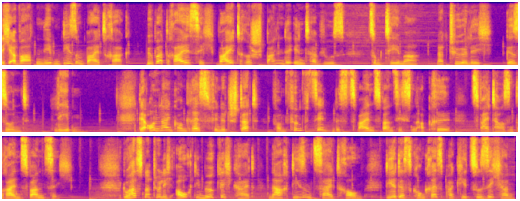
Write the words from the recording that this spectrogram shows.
Dich erwarten neben diesem Beitrag über 30 weitere spannende Interviews zum Thema Natürlich, gesund, leben. Der Online-Kongress findet statt vom 15. bis 22. April 2023. Du hast natürlich auch die Möglichkeit, nach diesem Zeitraum dir das Kongresspaket zu sichern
